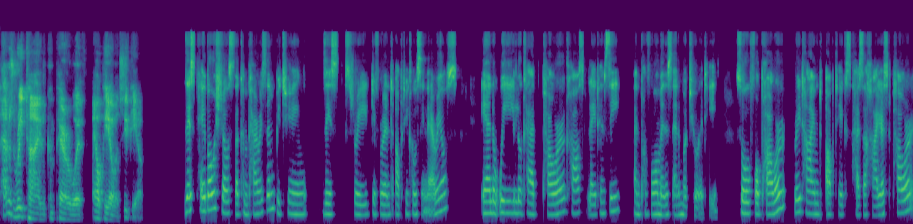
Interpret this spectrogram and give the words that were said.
How does retime compare with LPO and CPO? This table shows the comparison between these three different optical scenarios. And we look at power, cost, latency, and performance and maturity. So for power, retimed optics has the highest power,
